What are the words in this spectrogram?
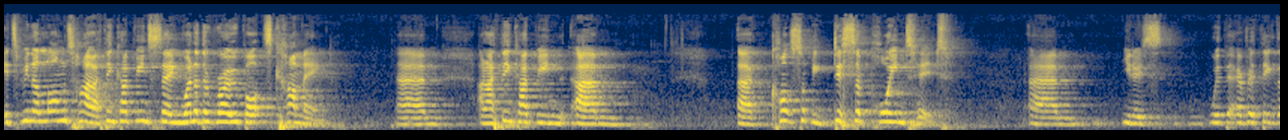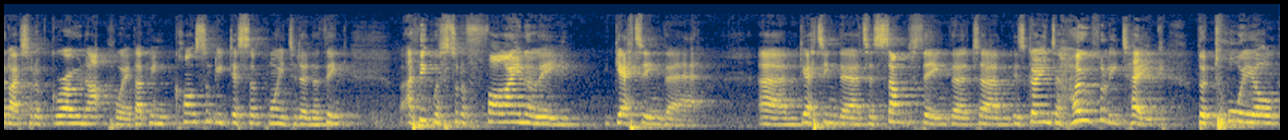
it's been a long time. I think I've been saying, when are the robots coming? Um, and I think I've been um, uh, constantly disappointed um, you know, with everything that I've sort of grown up with, I've been constantly disappointed, and I think, I think we're sort of finally getting there, um, getting there to something that um, is going to hopefully take the toil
